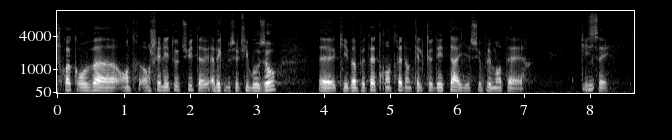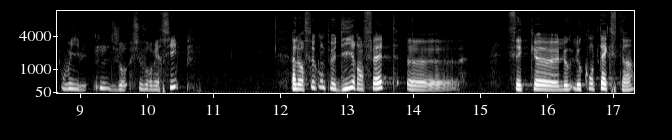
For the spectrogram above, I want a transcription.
je crois qu'on va enchaîner tout de suite avec M. Chibozo, euh, qui va peut-être entrer dans quelques détails supplémentaires. Qui sait? Oui, je vous remercie. Alors, ce qu'on peut dire, en fait, euh, c'est que le, contexte, hein,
